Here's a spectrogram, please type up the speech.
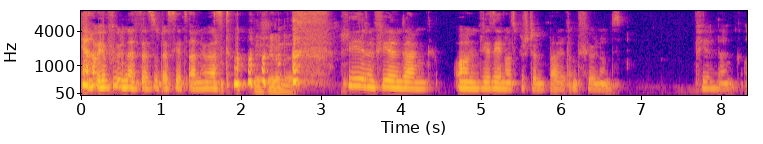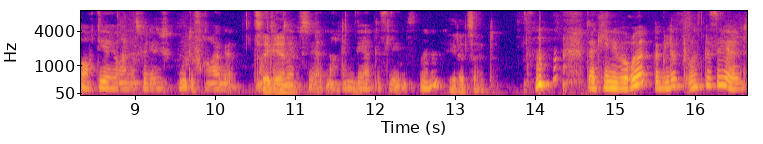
Ja, wir fühlen das, dass du das jetzt anhörst. Wir fühlen das. vielen, vielen Dank. Und wir sehen uns bestimmt bald und fühlen uns. Vielen Dank. Auch dir, Johannes, für die gute Frage. Sehr nach dem gerne. Selbstwert, nach dem Wert des Lebens. Mhm. Jederzeit. Dakini berührt, beglückt und beseelt.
